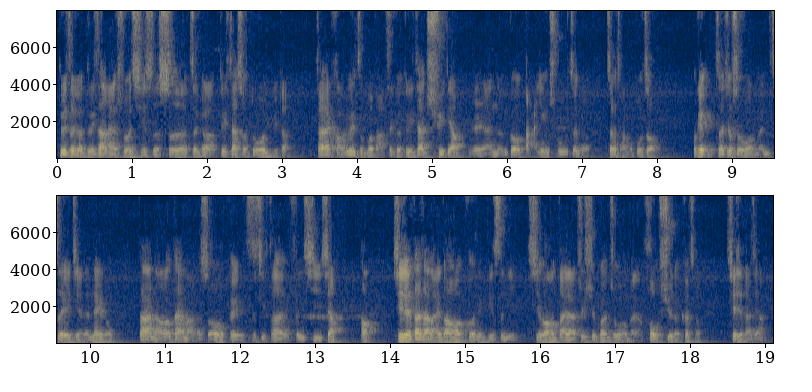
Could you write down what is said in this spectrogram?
对这个堆栈来说，其实是这个堆栈是多余的。再来考虑怎么把这个堆栈去掉，仍然能够打印出这个正常的步骤。OK，这就是我们这一节的内容。大家拿到代码的时候，可以自己再分析一下。好，谢谢大家来到 Coding 迪士尼，希望大家继续关注我们后续的课程。谢谢大家。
